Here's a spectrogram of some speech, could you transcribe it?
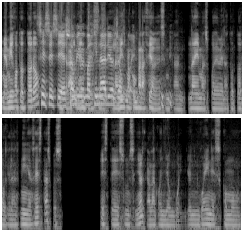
mi amigo Totoro. Sí, sí, sí, es su amigo Literalmente, es imaginario. La John misma Wayne. comparación, es en plan, nadie más puede ver a Totoro que las niñas estas, pues este es un señor que habla con John Wayne. John Wayne es como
